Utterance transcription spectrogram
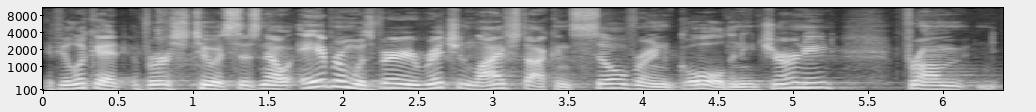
if you look at verse 2, it says, Now Abram was very rich in livestock and silver and gold, and he journeyed from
